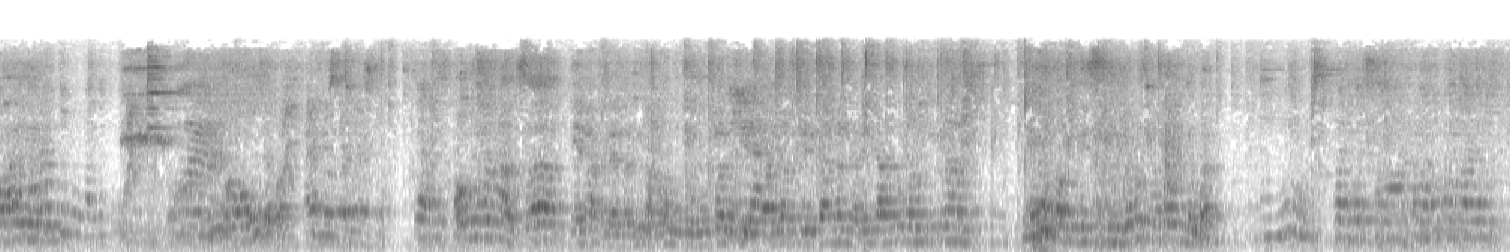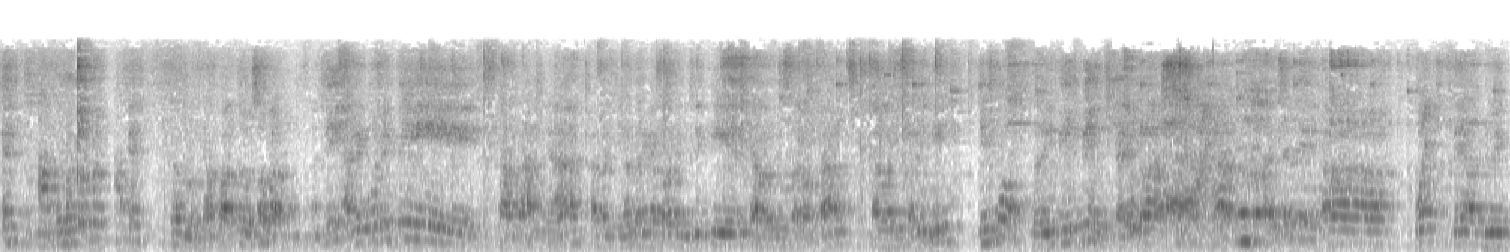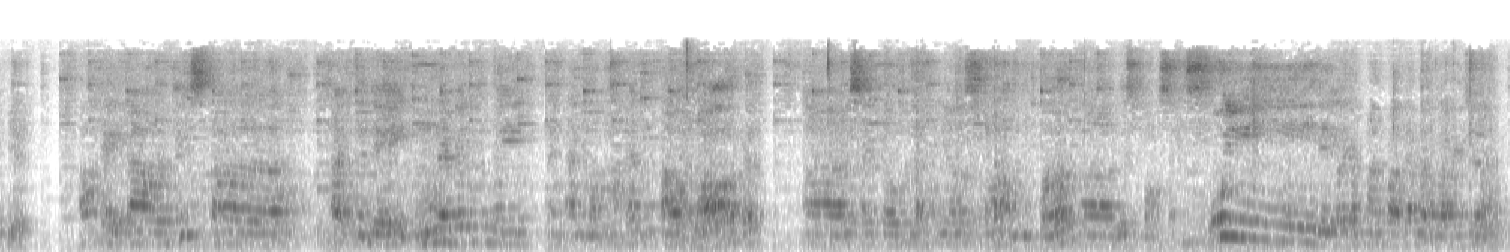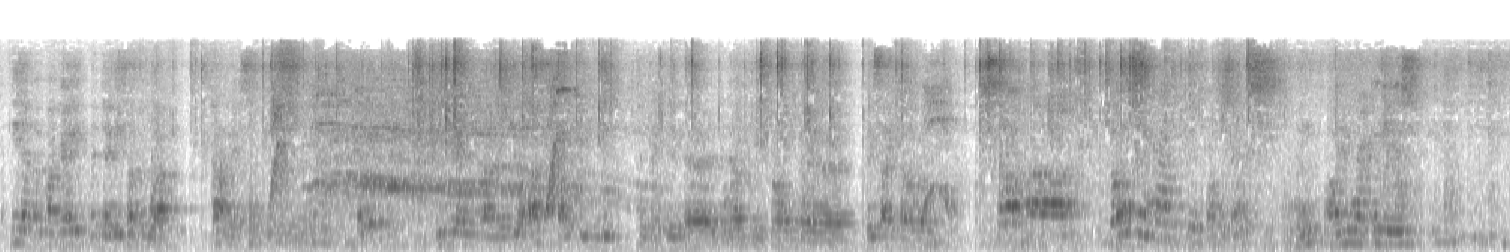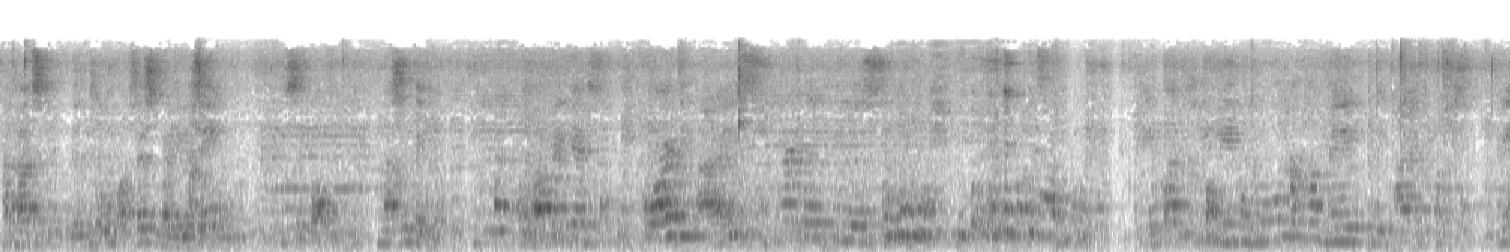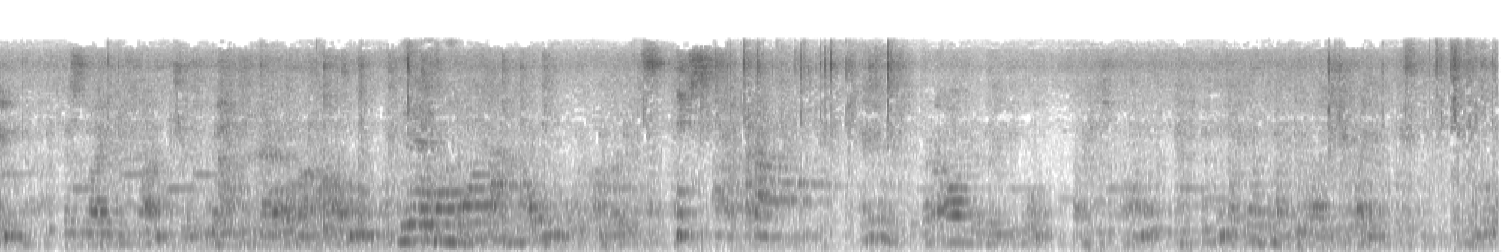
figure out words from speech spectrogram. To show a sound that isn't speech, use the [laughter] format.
Okay, uh, this, uh, uh, today, we are going to make an animal puppet out of uh, recycled materials from uh, these boxes. Wih, jadi mereka memanfaatkan barang-barang yang sudah tidak terpakai menjadi satu buah karya. Oke, you can uh, show us how to use to make it uh, donkey from the recycle. So, uh, those who have two boxes, Hmm? all you have to do is masking tape. Okay, kids, for the eyes, we are going to use but we make the eye first. Okay? Just like this one, make it all round. Yes.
